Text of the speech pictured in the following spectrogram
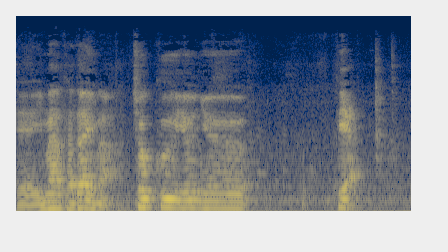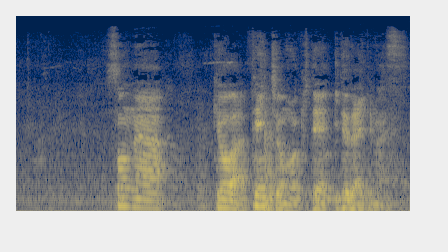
えー今ただいま直輸入フェア。そんな今日は店長も来ていただいてます。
